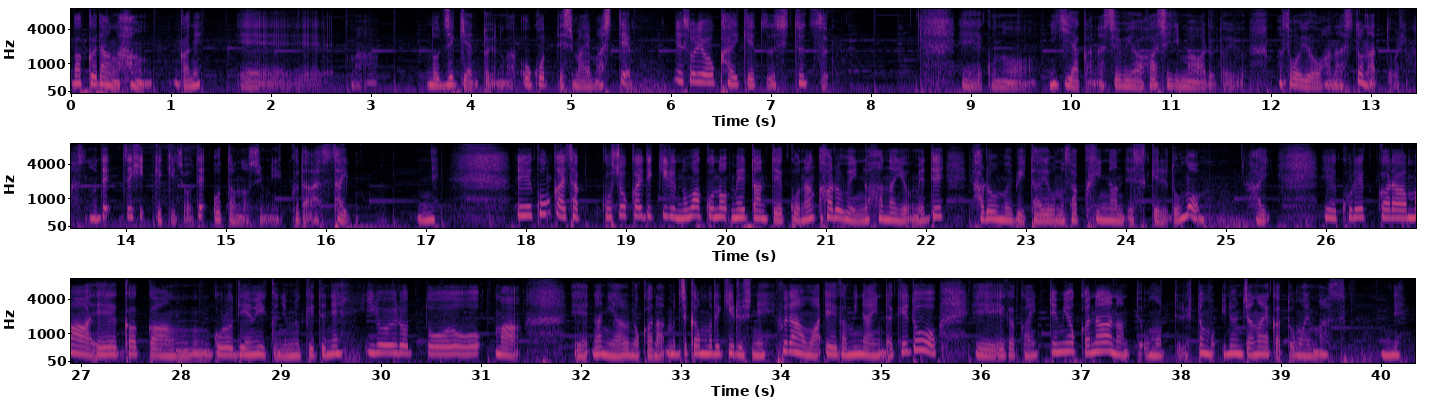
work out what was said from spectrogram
爆弾犯がね、えー、まあ、の事件というのが起こってしまいましてでそれを解決しつつ、えー、この賑やかな渋谷を走り回るという、まあ、そういうお話となっておりますのでぜひ劇場でお楽しみください。ねえー、今回ご紹介できるのはこの「名探偵コナンハロウィンの花嫁」でハロームービー対応の作品なんですけれどもはい、えー、これからまあ映画館ゴールデンウィークに向けてねいろいろとまあ、えー、何やるのかな、ま、時間もできるしね普段は映画見ないんだけど、えー、映画館行ってみようかななんて思ってる人もいるんじゃないかと思います。ね、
